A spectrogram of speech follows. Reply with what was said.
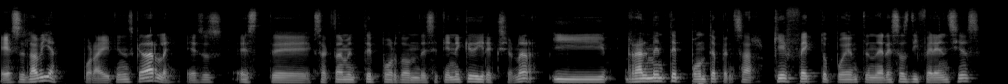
esa es la vía por ahí tienes que darle. Eso es este, exactamente por donde se tiene que direccionar. Y realmente ponte a pensar qué efecto pueden tener esas diferencias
